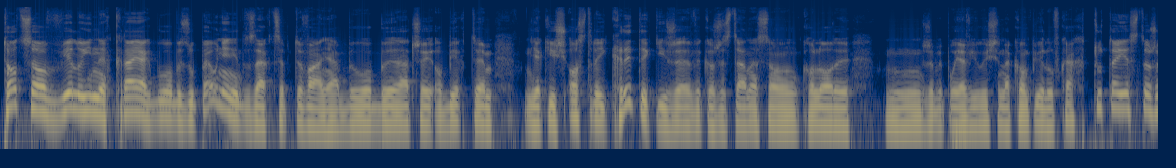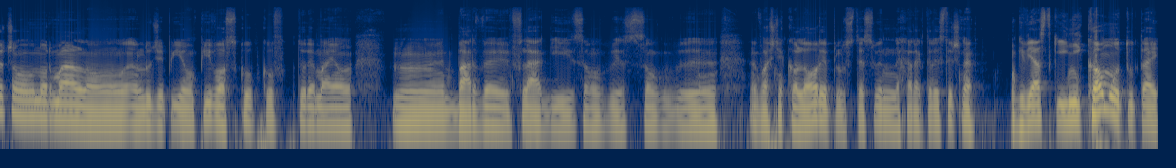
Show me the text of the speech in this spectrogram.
To, co w wielu innych krajach byłoby zupełnie nie do zaakceptowania, byłoby raczej obiektem jakiejś ostrej krytyki, że wykorzystane są kolory Mm, żeby pojawiły się na kąpielówkach. Tutaj jest to rzeczą normalną. Ludzie piją piwo z kubków, które mają mm, barwy flagi, są, są y, właśnie kolory plus te słynne charakterystyczne gwiazdki i nikomu tutaj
